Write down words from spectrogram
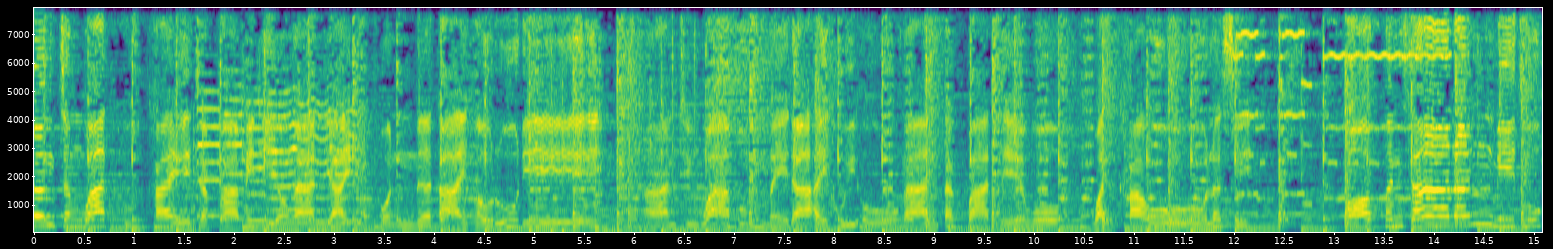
องจังหวัดอุทัยจะพาไปเที่ยวงานใหญ่ คนเหนือใต้เขารู้ดีงานที่ว่าผมไม่ได้คุยโองานตักบาตรเทโว วัดเขาละสิ ออกพรรษานั้นมีทุก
